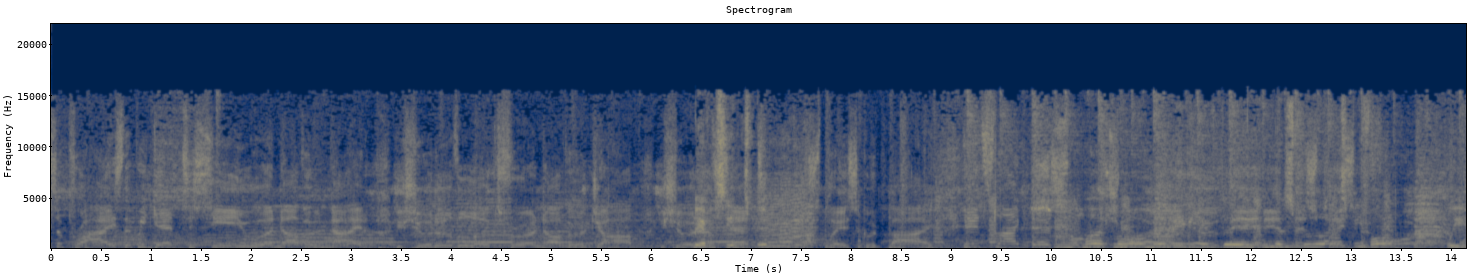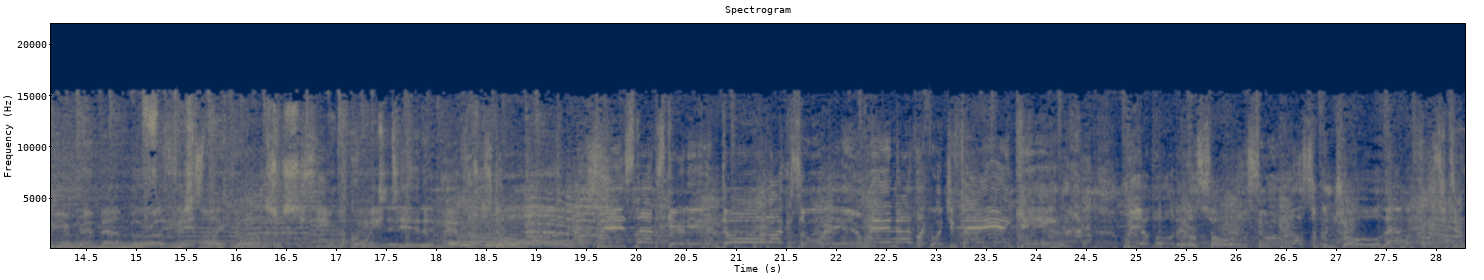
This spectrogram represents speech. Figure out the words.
surprised that we get to see you another should have looked for another job. You should have said to this place goodbye. It's like there's so much more maybe you've been in this place before. We remember a face like yours, just seem acquainted with those doors. Please let us get in, don't lock us away. We're not like what you're thinking. We are poor little souls who lost our control, and we're forced to take that role.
